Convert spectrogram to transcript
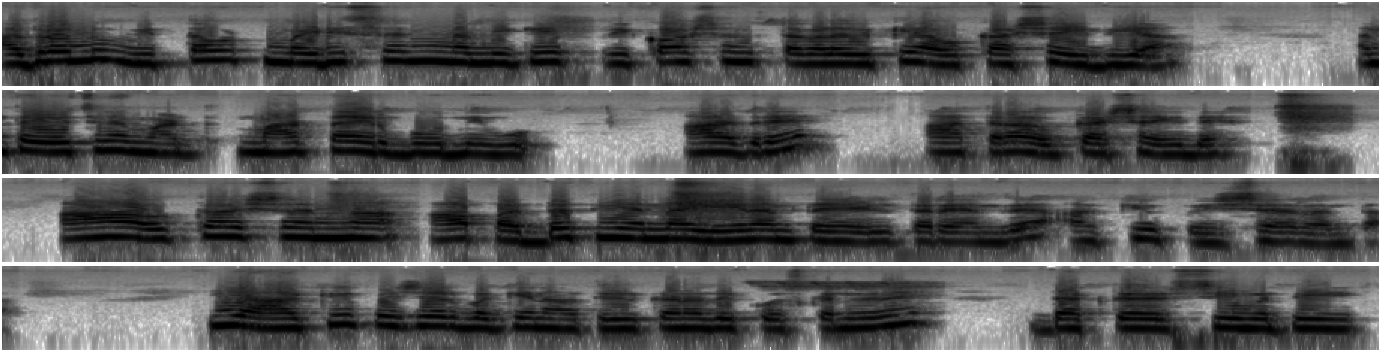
ಅದರಲ್ಲೂ ವಿತೌಟ್ ಮೆಡಿಸಿನ್ ನಮಗೆ ಪ್ರಿಕಾಷನ್ಸ್ ತಗೊಳ್ಳೋದಕ್ಕೆ ಅವಕಾಶ ಇದೆಯಾ? ಅಂತ ಯೋಚನೆ ಮಾಡ್, ಮಾಡ್ತಾ ಇರ್ಬೋದು ನೀವು. ಆದ್ರೆ ಆ ತರ ಅವಕಾಶ ಇದೆ. ಆ ಅವಕಾಶನ, ಆ ಪದ್ಧತಿಯನ್ನ ಏನಂತ ಹೇಳ್ತಾರೆ ಅಂದ್ರೆ ಅಕ್ಯುಪ್ರೆಷರ್ ಅಂತ. ಈ ಆಕ್ಯುಪೆಷರ್ ಬಗ್ಗೆ ನಾವು ತಿಳ್ಕೊಳ್ಳೋದಕ್ಕೋಸ್ಕರನೇ ಡಾಕ್ಟರ್ ಶ್ರೀಮತಿ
